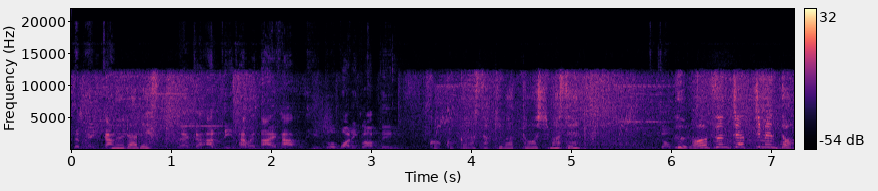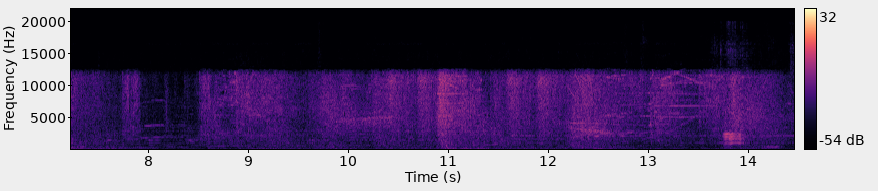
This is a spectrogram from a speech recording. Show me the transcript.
แล้วแข็งกัด 無駄です แล้วก็อัดตีท่าไม่ตายครับ ที่ตัวบอสอีกรอบหนึ่ง ここから先は通しません จบ フローズンジャッジメント อ่ะโอเค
